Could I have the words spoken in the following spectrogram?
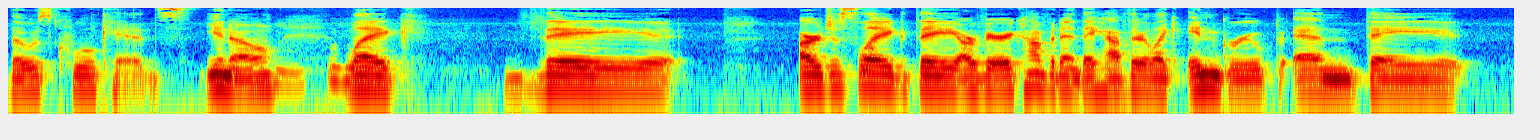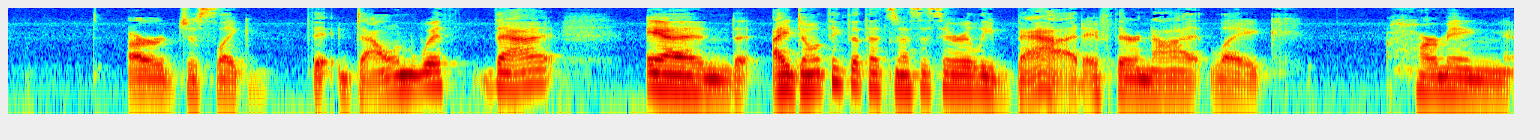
those cool kids, you know? Mm-hmm. Mm-hmm. Like they are just like they are very confident. They have their like in group and they are just like th- down with that. And I don't think that that's necessarily bad if they're not like harming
